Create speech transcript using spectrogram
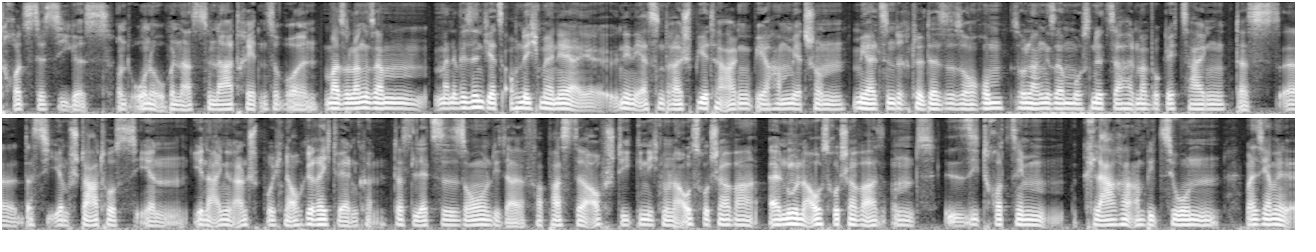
Trotz des Sieges und ohne Obernas zu nahe treten zu wollen. Mal so langsam, meine, wir sind jetzt auch nicht mehr in, der, in, den ersten drei Spieltagen. Wir haben jetzt schon mehr als ein Drittel der Saison rum. So langsam muss Nizza halt mal wirklich zeigen, dass, äh, dass sie ihrem Status, ihren, ihren eigenen Ansprüchen auch gerecht werden können. Dass letzte Saison, dieser verpasste Aufstieg nicht nur ein Ausrutscher war, äh, nur ein Ausrutscher war und sie trotzdem klare Ambitionen, weil sie haben ja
